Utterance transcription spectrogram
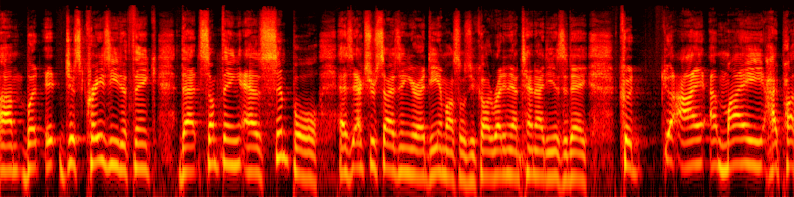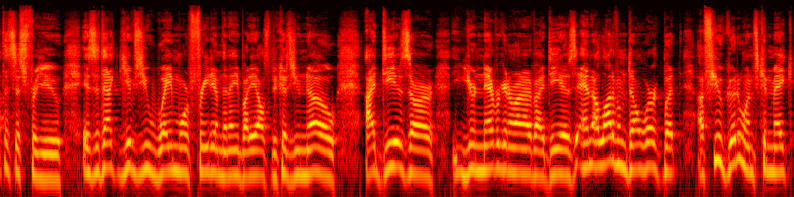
um, but it just crazy to think that something as simple as exercising your idea muscles, you call it, writing down ten ideas a day, could I my hypothesis for you is that that gives you way more freedom than anybody else because you know ideas are you're never going to run out of ideas and a lot of them don't work but a few good ones can make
